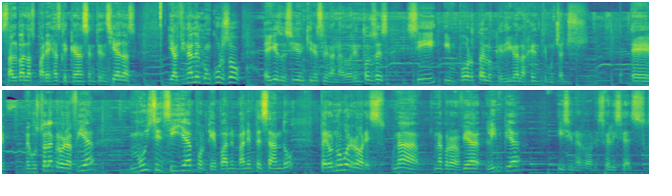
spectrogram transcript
salva a las parejas que quedan sentenciadas. Y al final del concurso, ellos deciden quién es el ganador. Entonces, sí importa lo que diga la gente, muchachos. Eh, me gustó la coreografía, muy sencilla porque van, van empezando, pero no hubo errores. Una, una coreografía limpia y sin errores. Felicidades.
